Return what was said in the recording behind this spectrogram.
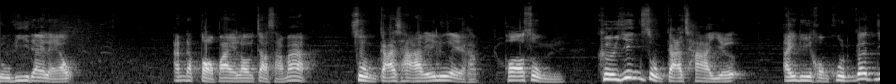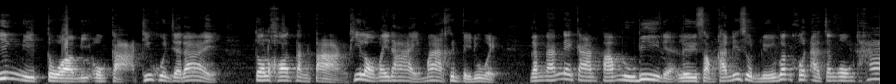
รูบี้ได้แล้ว อันดับต่อไปเราจะสามารถสุ่มกาชาเรื่อยๆครับพอสุ่มคือยิ่งสุ่มกาชาเยอะ ID ของคุณก็ยิ่งมีตัวมีโอกาสที่คุณจะได้ตัวละครต่างๆ ที่เราไม่ได้มากขึ้นไปด้วย ดังนั้นในการปั๊มรูบี้เนี่ยเลยสำคัญที่สุดหรือบางคนอาจจะงงถ้า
